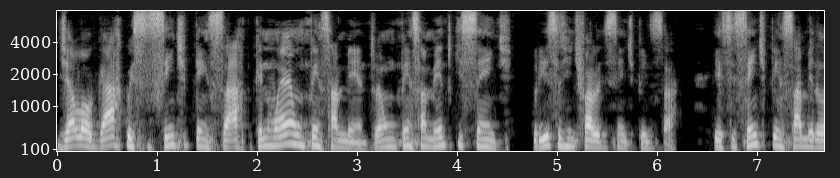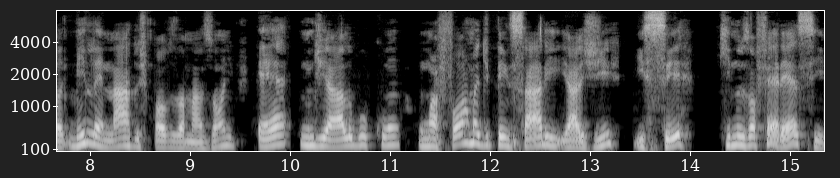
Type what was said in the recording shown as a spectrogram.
dialogar com esse sente pensar, porque não é um pensamento, é um pensamento que sente. Por isso a gente fala de sente pensar esse sente pensar milenar dos povos amazônicos é um diálogo com uma forma de pensar e agir e ser que nos oferece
